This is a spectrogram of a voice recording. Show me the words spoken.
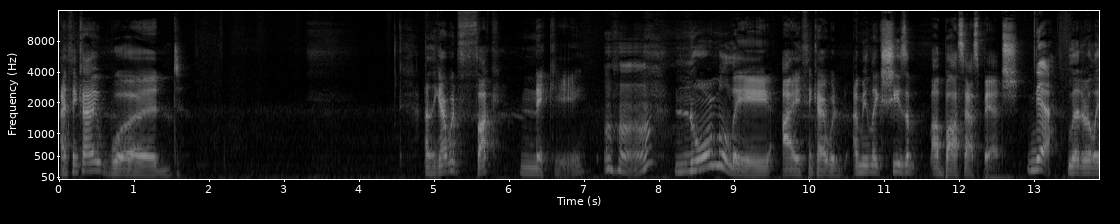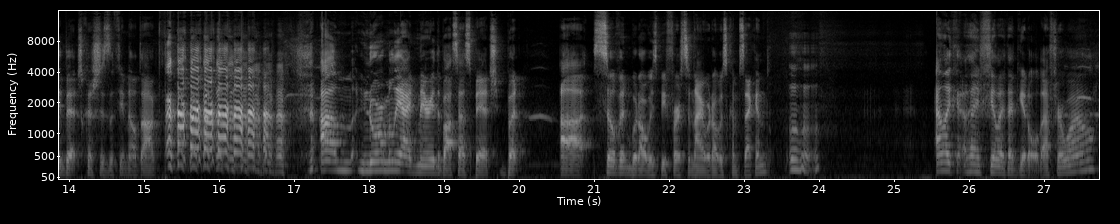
I think I would. I think I would fuck Nikki. Mm-hmm. Normally, I think I would. I mean, like, she's a, a boss ass bitch. Yeah. Literally, bitch, because she's the female dog. um, normally, I'd marry the boss ass bitch, but uh, Sylvan would always be first, and I would always come 2nd Mm-hmm. And like, I feel like that'd get old after a while.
